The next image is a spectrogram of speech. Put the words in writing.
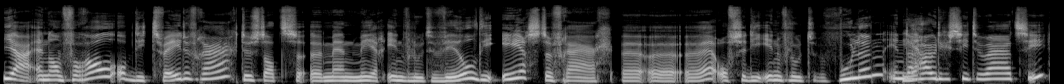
Ja, en dan vooral op die tweede vraag, dus dat uh, men meer invloed wil. Die eerste vraag, uh, of ze die invloed voelen in de ja. huidige situatie.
